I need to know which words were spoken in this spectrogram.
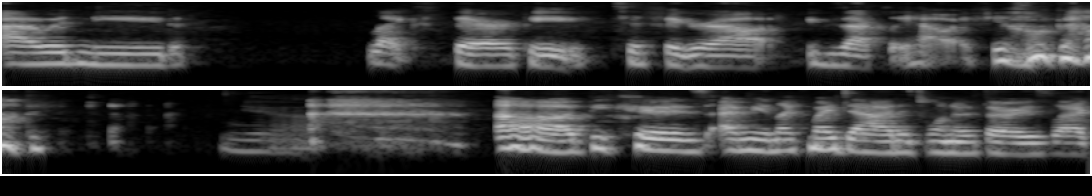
I would need like therapy to figure out exactly how I feel about it. Yeah. Uh, because I mean, like, my dad is one of those like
